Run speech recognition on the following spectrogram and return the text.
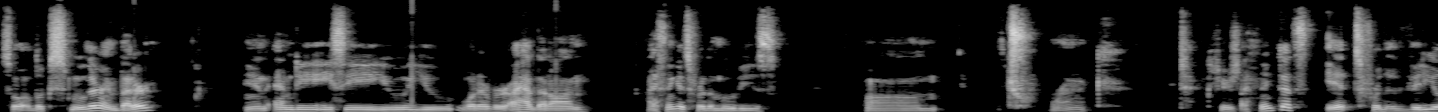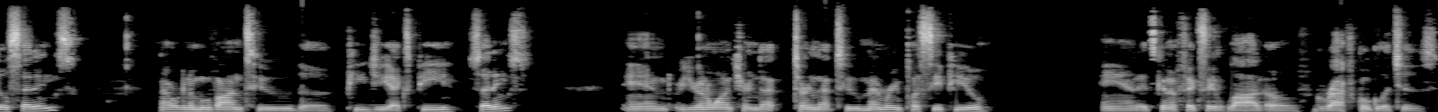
so it looks smoother and better. And MDECU, whatever, I have that on. I think it's for the movies. Um, track. Textures I think that's it for the video settings. Now we're going to move on to the PGXP settings. And you're going to want to turn that turn that to memory plus CPU. And it's going to fix a lot of graphical glitches.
